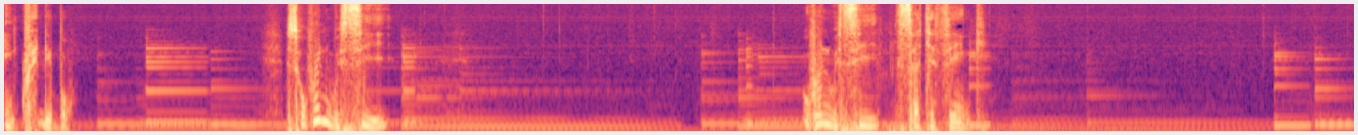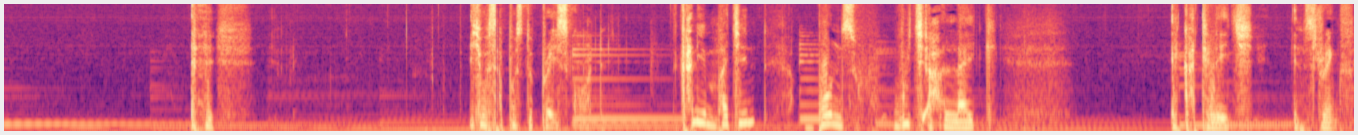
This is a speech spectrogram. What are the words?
incredible. So when we see when we see such a thing you're supposed to praise God. Can you imagine bones which are like a cartilage in strength?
